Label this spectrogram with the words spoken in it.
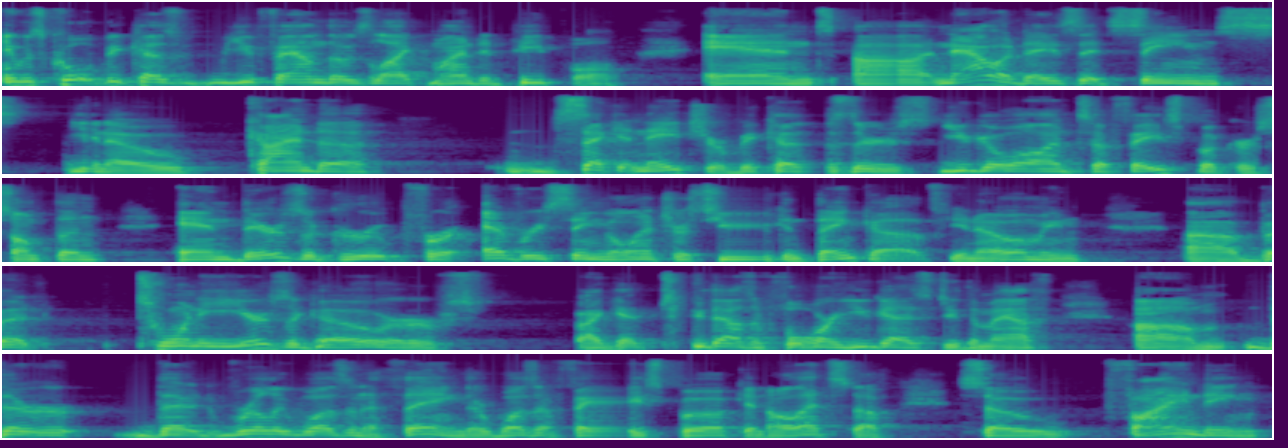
it was cool because you found those like-minded people and uh, nowadays it seems you know kind of second nature because there's you go on to facebook or something and there's a group for every single interest you can think of you know? I mean uh, but 20 years ago or i get 2004 you guys do the math um, there that really wasn't a thing. There wasn't facebook and all that stuff. So finding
